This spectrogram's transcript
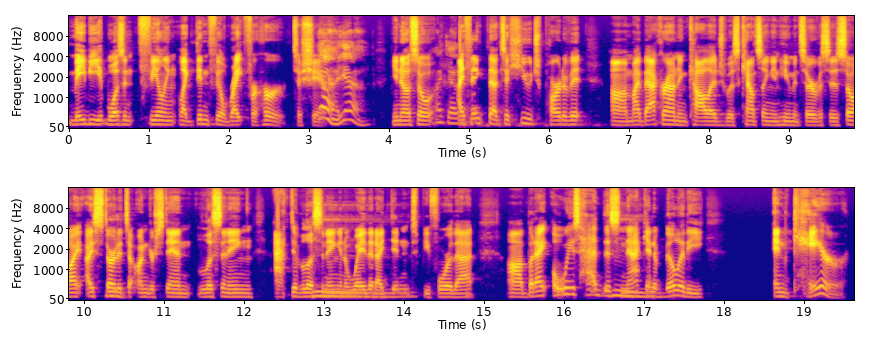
maybe it wasn't feeling like didn't feel right for her to share. Yeah, yeah. You know, so I, I think that's a huge part of it. Um, my background in college was counseling and human services, so I, I started mm. to understand listening, active listening, mm. in a way that I didn't mm. before that. Uh, but I always had this mm. knack and mm. ability and care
